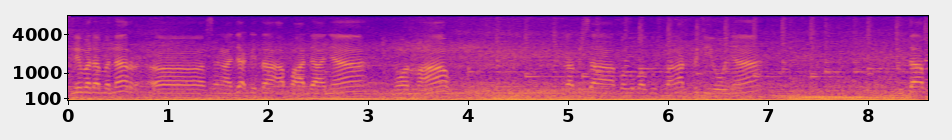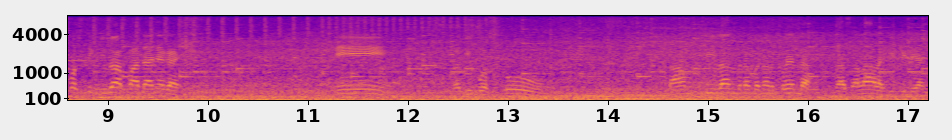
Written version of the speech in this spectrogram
Ini benar-benar eh, sengaja kita apa adanya. Mohon maaf. Nggak bisa bagus-bagus banget videonya. Kita posting juga apa adanya guys. Nih bagi bosku. Tampilan benar-benar keren dah. Nggak salah lagi pilihan.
